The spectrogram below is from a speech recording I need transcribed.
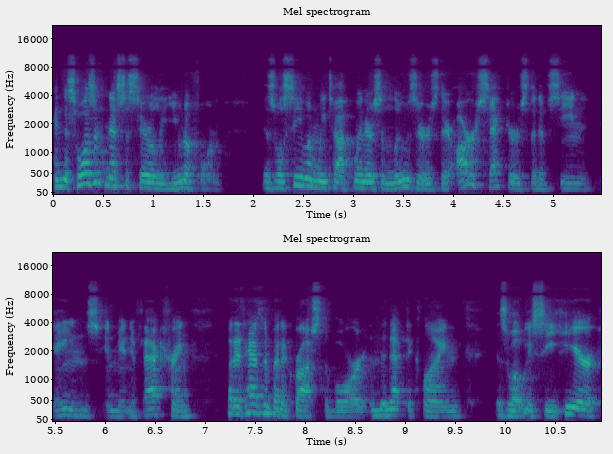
And this wasn't necessarily uniform. As we'll see when we talk winners and losers, there are sectors that have seen gains in manufacturing, but it hasn't been across the board. And the net decline is what we see here.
